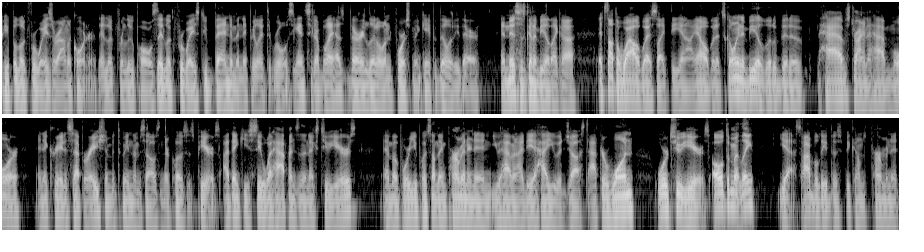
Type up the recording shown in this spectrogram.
People look for ways around the corner. They look for loopholes. They look for ways to bend and manipulate the rules. The NCAA has very little enforcement capability there. And this is going to be like a, it's not the Wild West like the NIL, but it's going to be a little bit of haves trying to have more and to create a separation between themselves and their closest peers. I think you see what happens in the next two years, and before you put something permanent in, you have an idea how you adjust. After one or two years, ultimately, yes, I believe this becomes permanent.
